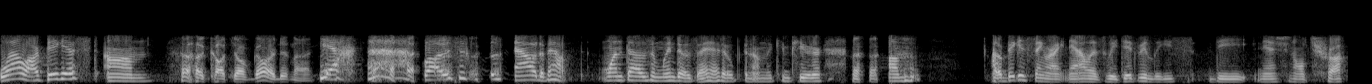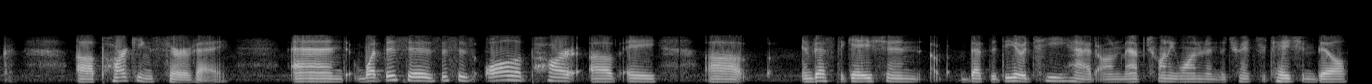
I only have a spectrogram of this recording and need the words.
Well, our biggest um Caught you off guard, didn't I? Yeah. well, I was just closing out about 1,000 windows I had open on the computer. Um, our biggest thing right now is we did release the National Truck uh, Parking Survey. And what this is, this is all a part of a uh, investigation that the DOT had on MAP 21 and the transportation bill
